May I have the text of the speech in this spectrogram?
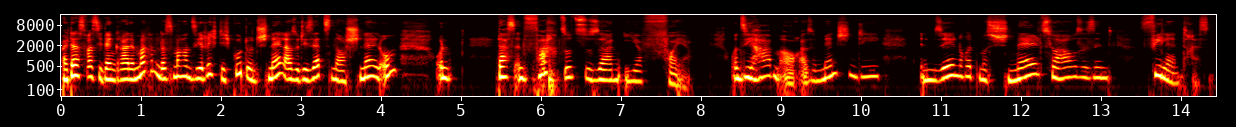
Weil das, was sie dann gerade machen, das machen sie richtig gut und schnell, also die setzen auch schnell um und das entfacht sozusagen ihr Feuer. Und sie haben auch, also Menschen, die im Seelenrhythmus schnell zu Hause sind, viele Interessen.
